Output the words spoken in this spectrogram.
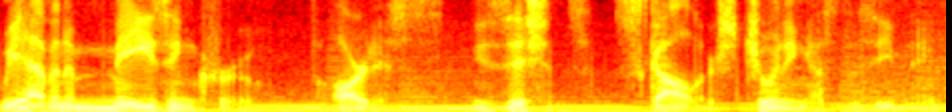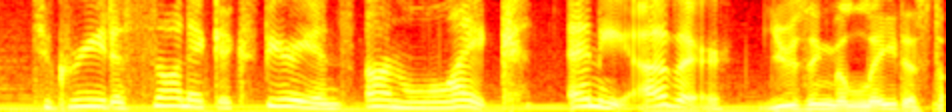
We have an amazing crew of artists, musicians, scholars joining us this evening. To create a sonic experience unlike any other. Using the latest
